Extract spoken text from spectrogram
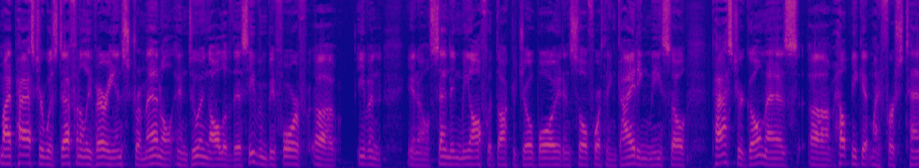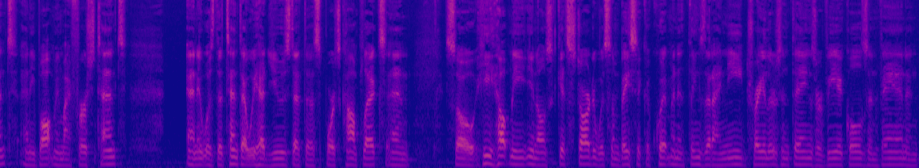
my pastor was definitely very instrumental in doing all of this, even before. Uh, even you know sending me off with Dr. Joe Boyd and so forth and guiding me. So Pastor Gomez uh, helped me get my first tent, and he bought me my first tent, and it was the tent that we had used at the sports complex. And so he helped me, you know, get started with some basic equipment and things that I need, trailers and things, or vehicles and van, and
